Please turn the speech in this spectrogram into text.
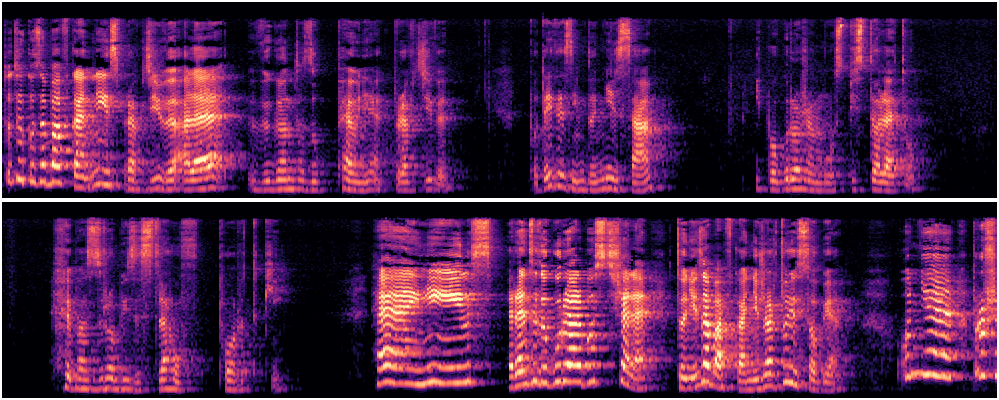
To tylko zabawka. Nie jest prawdziwy, ale wygląda zupełnie jak prawdziwy. Podejdę z nim do Nilsa i pogrożę mu z pistoletu. Chyba zrobi ze strachów portki. Hej, Nils! Ręce do góry albo strzelę. To nie zabawka, nie żartuję sobie. O nie, proszę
